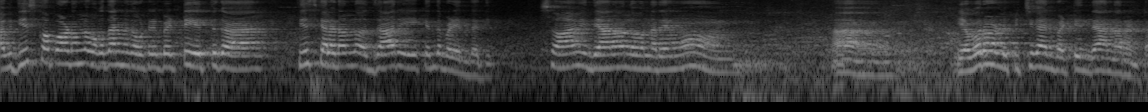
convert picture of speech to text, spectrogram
అవి తీసుకోపోవడంలో ఒకదాని మీద ఒకటి పెట్టి ఎత్తుగా తీసుకెళ్ళడంలో జారి కింద పడింది అది. స్వామి ధ్యానంలో ఉన్నారేమో ఎవరో వాళ్ళు పిచ్చిగాని పట్టిందే అన్నారంట.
